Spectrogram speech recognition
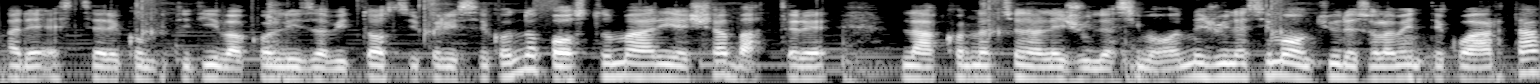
ad essere competitiva con Lisa Vittozzi per il secondo posto, ma riesce a battere la connazionale Giulia Simone. Giulia Simone chiude solamente quarta,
